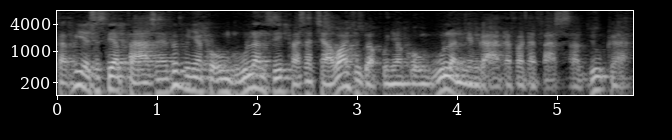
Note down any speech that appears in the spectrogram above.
Tapi ya setiap bahasa itu punya keunggulan sih. Bahasa Jawa juga punya keunggulan yang nggak ada pada bahasa Arab juga.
